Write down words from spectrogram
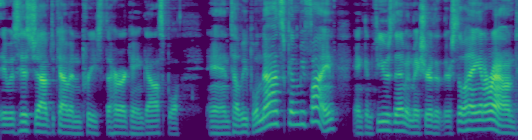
it was his job to come and preach the hurricane gospel and tell people, no, it's going to be fine, and confuse them and make sure that they're still hanging around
